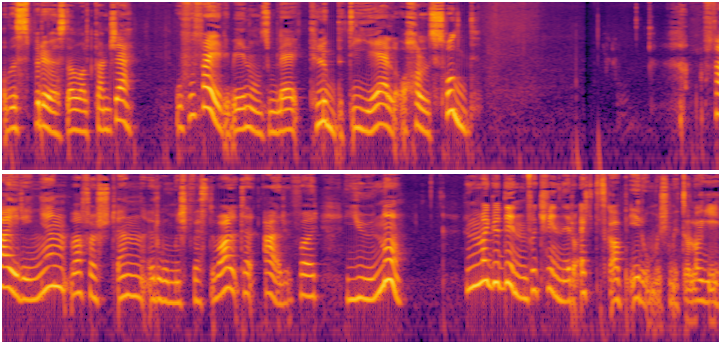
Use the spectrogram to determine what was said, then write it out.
Og det sprøeste av alt, kanskje. Hvorfor feirer vi noen som ble klubbet i hjel og halshogd? Feiringen var først en romersk festival til ære for Juno. Hun var gudinnen for kvinner og ekteskap i romersk mytologi.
